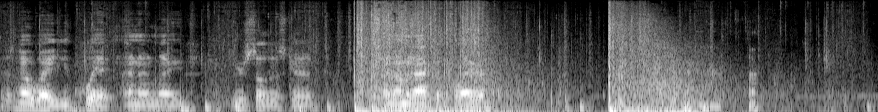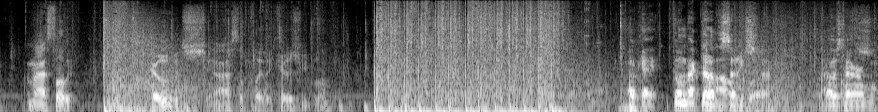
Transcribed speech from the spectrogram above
There's no way you quit and then like you're still this good. And I'm an active player. I mean, I still coach. You know, I still play the coach people. Okay, going back to other settings. play That was much. terrible.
